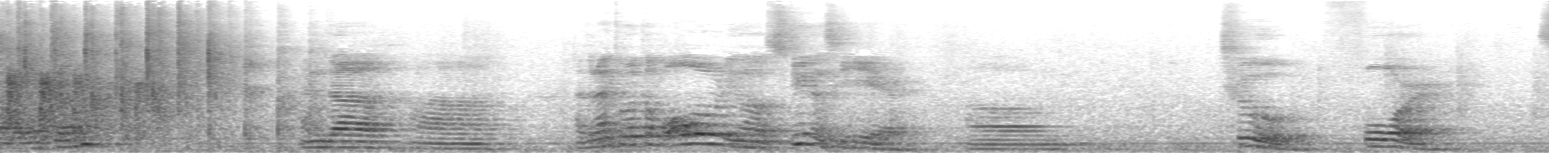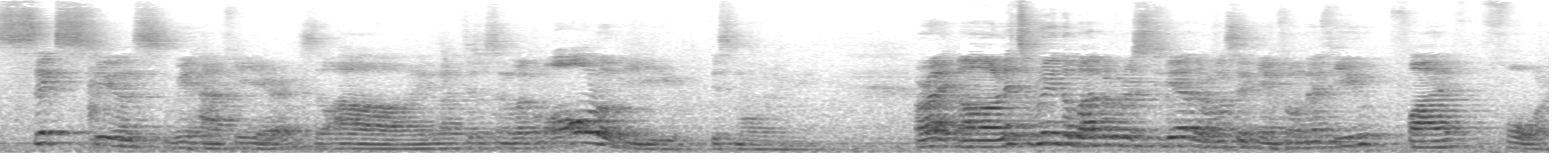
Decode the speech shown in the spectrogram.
Uh, welcome. And uh, I'd like to welcome all you know students here. Um, two, four, six students we have here. So uh, I'd like to just welcome all of you this morning. All right, uh, let's read the Bible verse together once again from Matthew 5 4.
